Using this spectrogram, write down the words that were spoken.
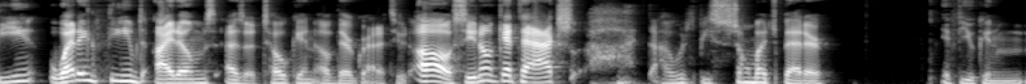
the- wedding themed items as a token of their gratitude. Oh, so you don't get to actually. Ah, that would be so much better if you can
